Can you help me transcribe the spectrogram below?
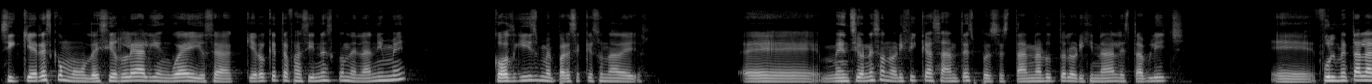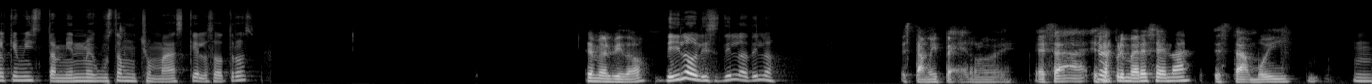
si quieres como decirle a alguien, güey, o sea, quiero que te fascines con el anime, Code me parece que es una de ellos. Eh, menciones honoríficas antes, pues está Naruto el original, está Bleach. Eh, Full Metal Alchemist también me gusta mucho más que los otros. Se me olvidó. Dilo, Ulises, dilo, dilo. Está muy perro, güey. Esa, esa primera escena está muy. Mm.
